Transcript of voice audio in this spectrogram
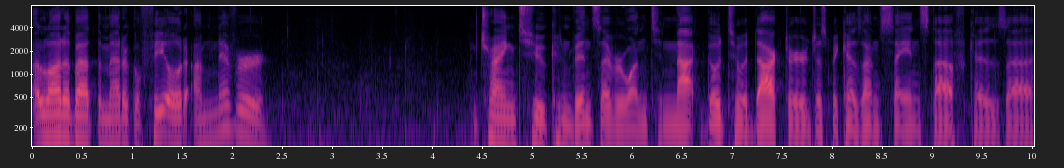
a lot about the medical field. I'm never trying to convince everyone to not go to a doctor just because I'm saying stuff, because, uh,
